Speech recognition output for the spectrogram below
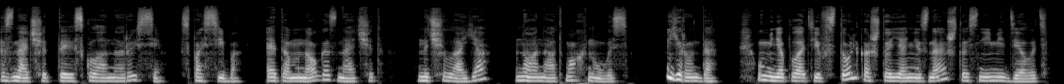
«Значит, ты из клана Рыси? Спасибо. Это много значит». Начала я, но она отмахнулась. «Ерунда. У меня платьев столько, что я не знаю, что с ними делать.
